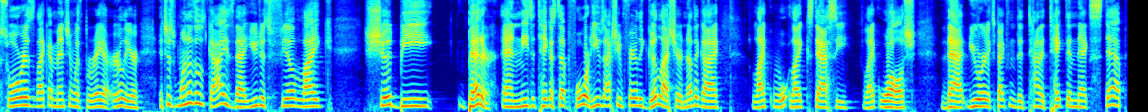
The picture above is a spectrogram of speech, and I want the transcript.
Suarez, like I mentioned with Barría earlier, it's just one of those guys that you just feel like should be better and needs to take a step forward. He was actually fairly good last year. Another guy like like Stassi, like Walsh, that you were expecting to kind of take the next step,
